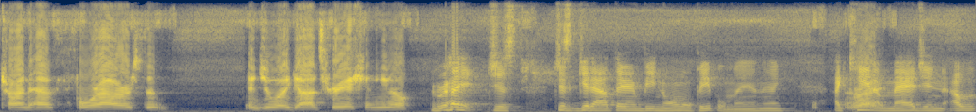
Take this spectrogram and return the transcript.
trying to have four hours to enjoy God's creation. You know, right? Just just get out there and be normal people, man. Like, I can't right. imagine. I,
